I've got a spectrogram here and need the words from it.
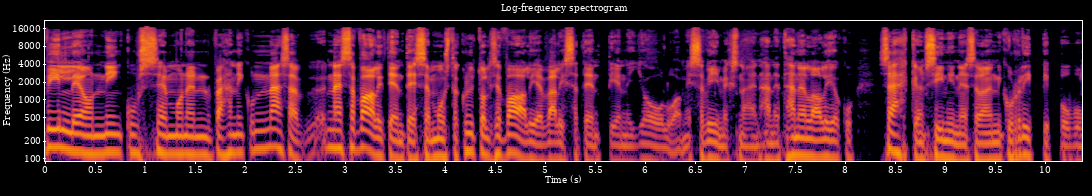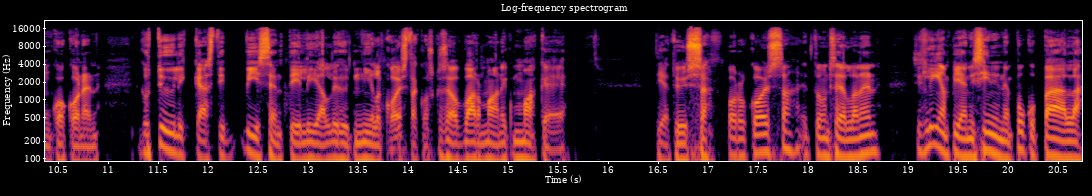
Ville on niin kuin semmoinen vähän niin kuin näissä, näissä vaalitenteissä, muista, kun nyt oli se vaalien välissä tentti ennen joulua, missä viimeksi näin hän, että hänellä oli joku sähkön sininen sellainen niin kuin rippipuvun kokonen, niin kuin tyylikkäästi viisi senttiä liian lyhyt nilkoista, koska se on varmaan niin kuin makee tietyissä porukoissa, että on sellainen, siis liian pieni sininen puku päällä,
